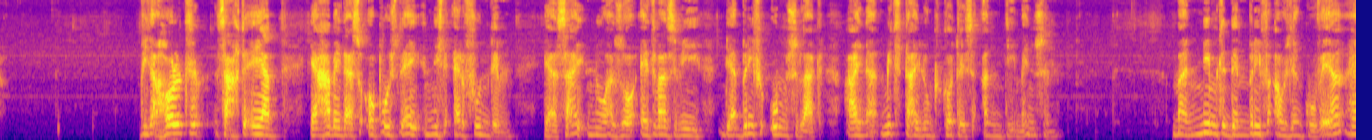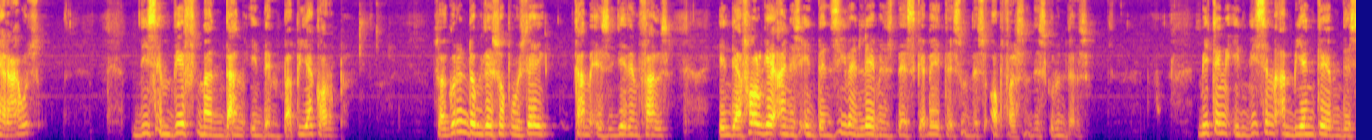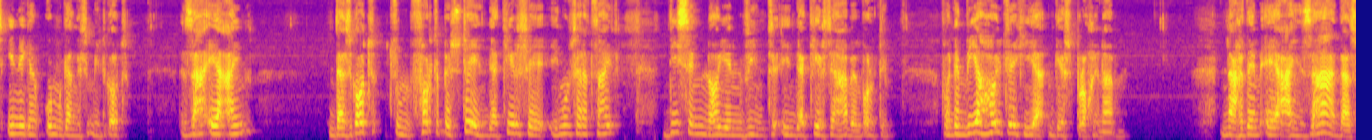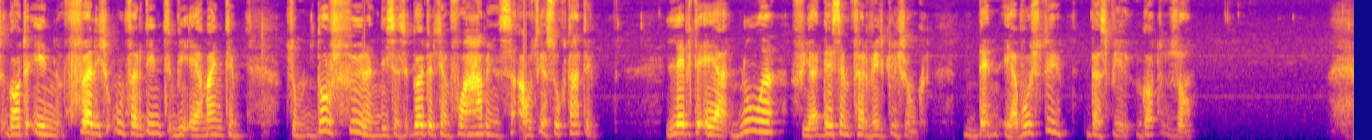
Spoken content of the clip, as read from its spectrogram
Wiederholt sagte er, er habe das Opus Dei nicht erfunden, er sei nur so etwas wie der Briefumschlag einer Mitteilung Gottes an die Menschen. Man nimmt den Brief aus dem Kuvert heraus, diesen wirft man dann in den Papierkorb zur Gründung des Opus Dei kam es jedenfalls in der Folge eines intensiven Lebens des Gebetes und des Opfers des Gründers. Mitten in diesem Ambiente des innigen Umgangs mit Gott sah er ein, dass Gott zum Fortbestehen der Kirche in unserer Zeit diesen neuen Wind in der Kirche haben wollte, von dem wir heute hier gesprochen haben. Nachdem er einsah, dass Gott ihn völlig unverdient, wie er meinte, zum Durchführen dieses göttlichen Vorhabens ausgesucht hatte, lebte er nur für dessen Verwirklichung, denn er wusste, das will Gott so.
